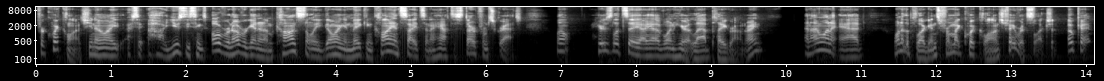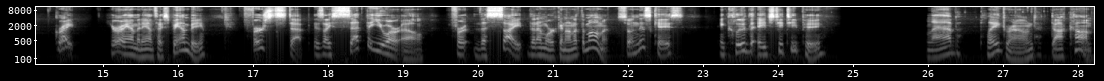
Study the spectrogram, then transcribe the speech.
for quick launch. You know, I, I say, oh, I use these things over and over again and I'm constantly going and making client sites and I have to start from scratch. Well, here's let's say I have one here at Lab Playground, right? And I want to add one of the plugins from my quick launch favorite selection. Okay, great. Here I am at Anti-Spam Bee. First step is I set the URL for the site that I'm working on at the moment. So in this case, include the HTTP labplayground.com.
